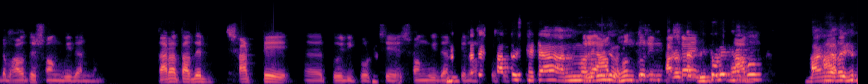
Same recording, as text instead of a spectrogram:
এটা ভারতের সংবিধান নয়। তারা তাদের স্বার্থে তৈরি করছে সংবিধানকে সেটা আমি মনে আভ্যন্তরীণ ভারতের বিষয় বাংলাদেশের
